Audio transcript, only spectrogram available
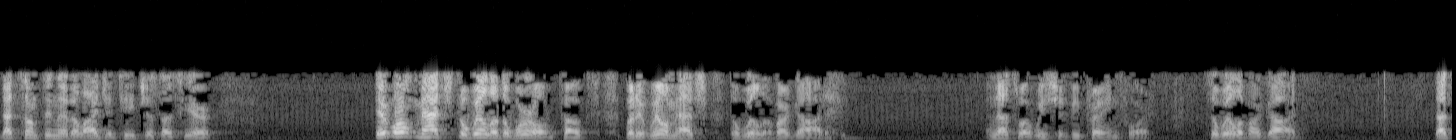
That's something that Elijah teaches us here. It won't match the will of the world, folks, but it will match the will of our God. And that's what we should be praying for. The will of our God. That's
